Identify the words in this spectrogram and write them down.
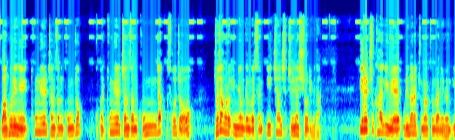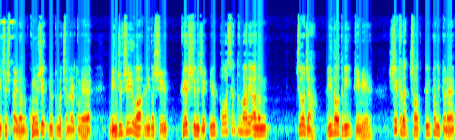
왕후닝이 통일 전선 공족 통일 전선 공작 소조 조장으로 임명된 것은 2017년 10월입니다. 이를 축하하기 위해 우리나라 중앙선관위는 2018년 공식 유튜브 채널을 통해 민주주의와 리더십 기획 시리즈 1%만이 아는 지도자 리더들이 비밀 시크릿 첫 1편 2편에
